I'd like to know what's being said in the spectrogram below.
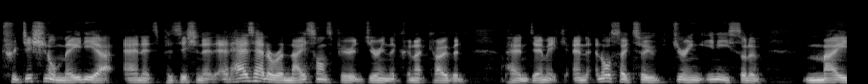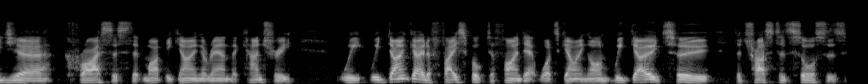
traditional media and its position it, it, has had a renaissance period during the COVID pandemic and and also too during any sort of major crisis that might be going around the country we, we don't go to Facebook to find out what's going on. We go to the trusted sources.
